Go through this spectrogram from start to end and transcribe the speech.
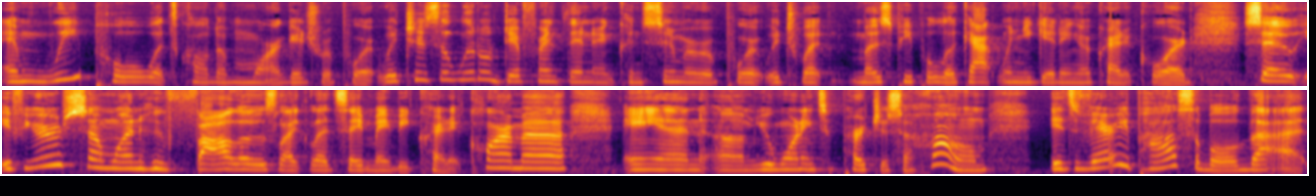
and we pull what's called a mortgage report, which is a little different than a consumer report, which what most people look at when you're getting a credit card. So if you're someone who follows, like let's say maybe Credit Karma, and um, you're wanting to purchase a home, it's very possible that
